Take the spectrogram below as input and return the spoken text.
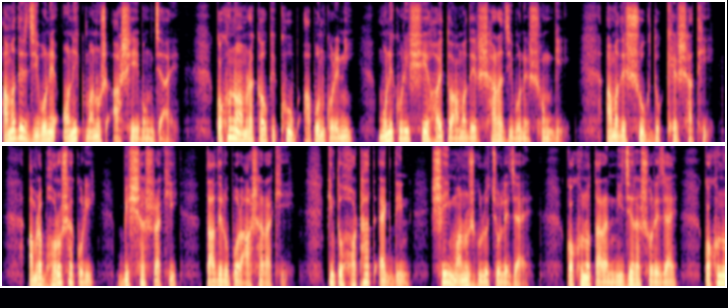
আমাদের জীবনে অনেক মানুষ আসে এবং যায়। কখনো আমরা কাউকে খুব আপন করে নিই, মনে করি সে হয়তো আমাদের সারা জীবনের সঙ্গী, আমাদের সুখ দুঃখের সাথী। আমরা ভরসা করি, বিশ্বাস রাখি, তাদের উপর আশা রাখি। কিন্তু হঠাৎ একদিন সেই মানুষগুলো চলে যায়। কখনো তারা নিজেরা সরে যায়, কখনো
